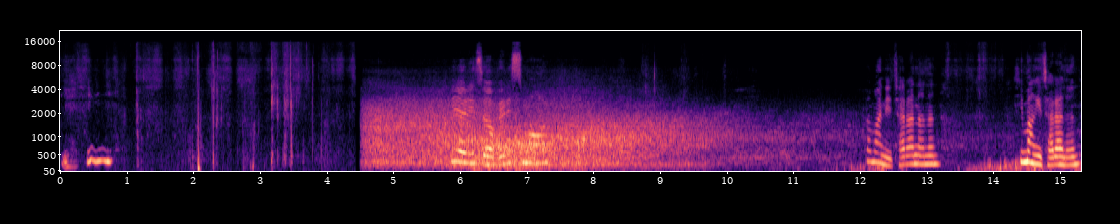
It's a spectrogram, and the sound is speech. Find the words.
Yay. Here is a very small 희망이 자라나는 희망이 자라는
